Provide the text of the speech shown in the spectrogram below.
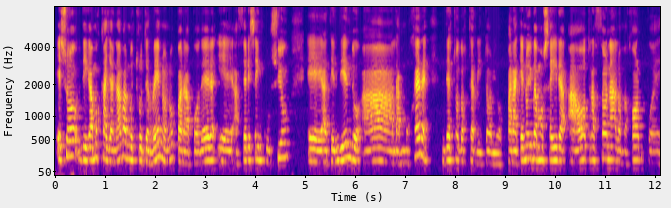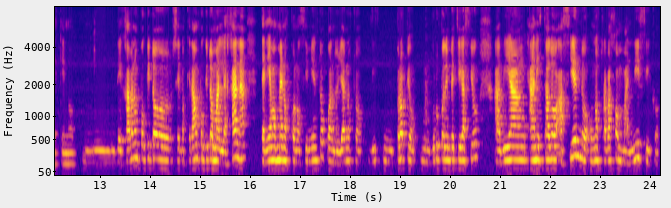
Eso, digamos, que allanaba nuestro terreno ¿no? para poder eh, hacer esa incursión eh, atendiendo a las mujeres de estos dos territorios. ¿Para qué no íbamos a ir a, a zonas, a lo mejor, pues que nos dejaban un poquito, se nos quedaba un poquito más lejana, teníamos menos conocimiento cuando ya nuestro propio grupo de investigación habían, han estado haciendo unos trabajos magníficos.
